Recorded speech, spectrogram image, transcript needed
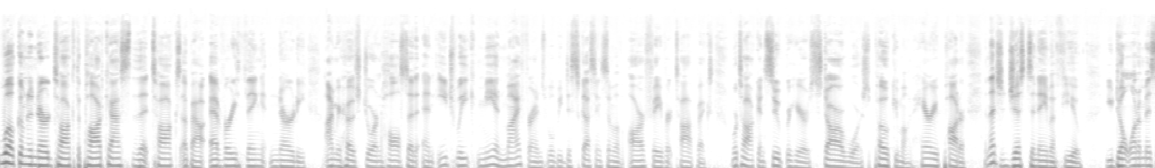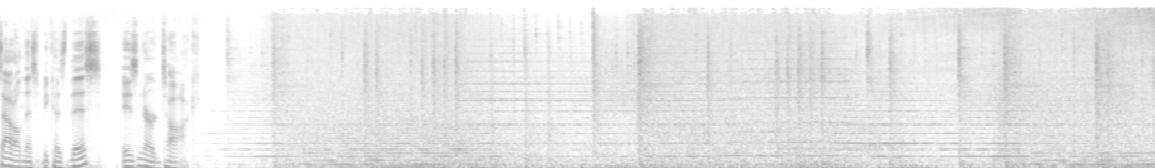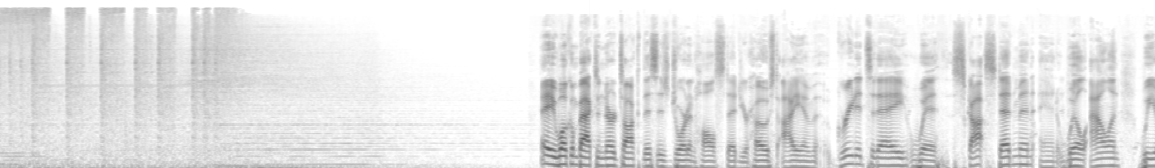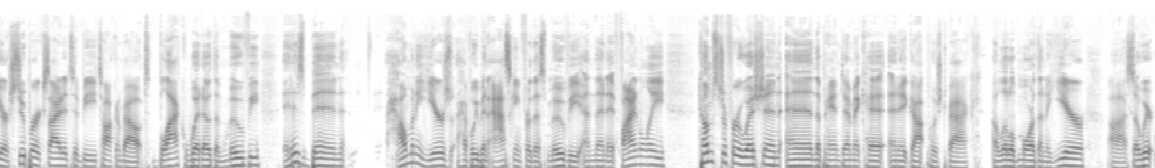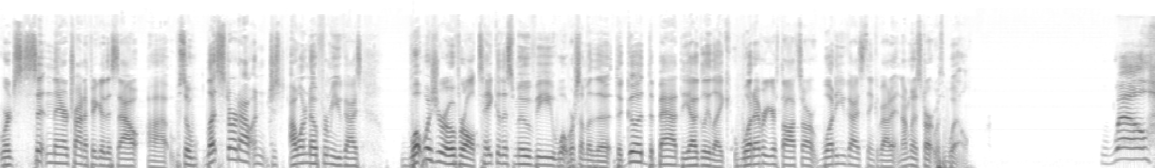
Welcome to Nerd Talk, the podcast that talks about everything nerdy. I'm your host, Jordan Halstead, and each week, me and my friends will be discussing some of our favorite topics. We're talking superheroes, Star Wars, Pokemon, Harry Potter, and that's just to name a few. You don't want to miss out on this because this is Nerd Talk. Hey, welcome back to Nerd Talk. This is Jordan Halstead, your host. I am greeted today with Scott Stedman and Will Allen. We are super excited to be talking about Black Widow, the movie. It has been how many years have we been asking for this movie? And then it finally comes to fruition, and the pandemic hit, and it got pushed back a little more than a year. Uh, so we're, we're sitting there trying to figure this out. Uh, so let's start out and just, I want to know from you guys what was your overall take of this movie? What were some of the the good, the bad, the ugly? Like whatever your thoughts are, what do you guys think about it? And I'm going to start with Will. Well,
